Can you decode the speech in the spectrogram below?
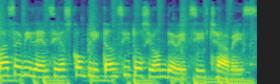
Más evidencias complican situación de Betsy Chávez.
